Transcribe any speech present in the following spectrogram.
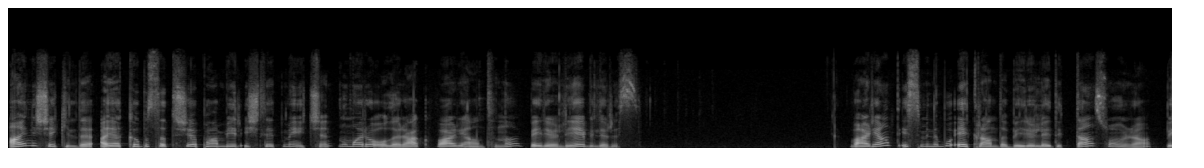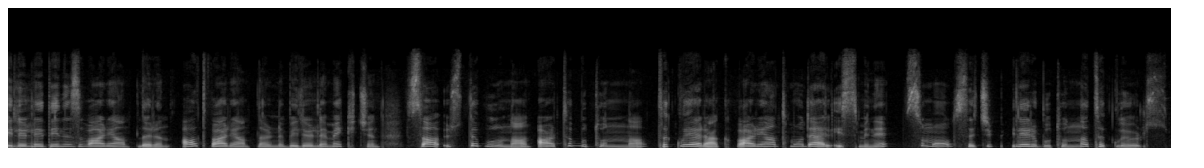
Aynı şekilde ayakkabı satışı yapan bir işletme için numara olarak varyantını belirleyebiliriz. Varyant ismini bu ekranda belirledikten sonra belirlediğiniz varyantların alt varyantlarını belirlemek için sağ üstte bulunan artı butonuna tıklayarak varyant model ismini small seçip ileri butonuna tıklıyoruz.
